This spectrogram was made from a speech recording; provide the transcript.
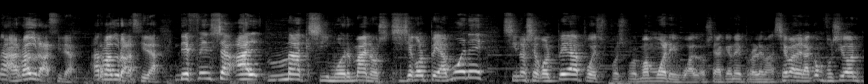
armadura ácida, armadura ácida Defensa al máximo, hermanos Si se golpea, muere, si no se golpea Pues, pues, pues muere igual, o sea que no hay problema Se va de la confusión,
